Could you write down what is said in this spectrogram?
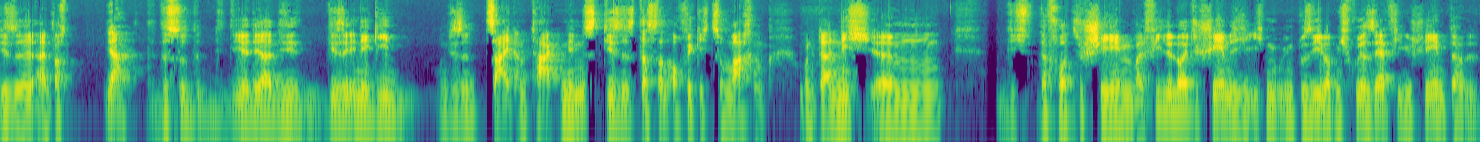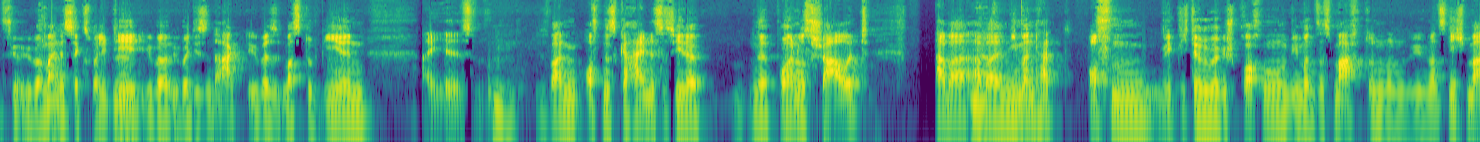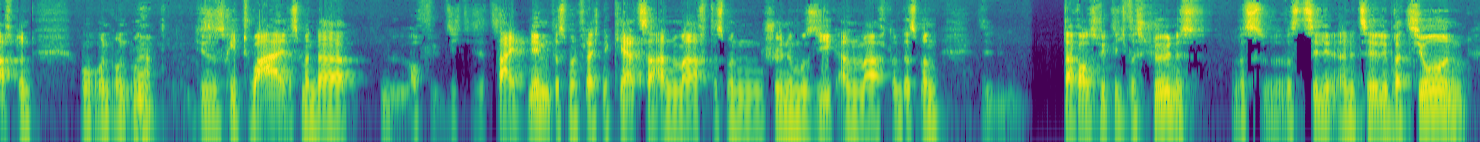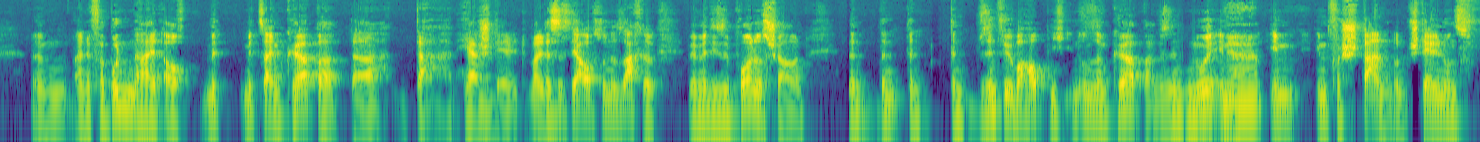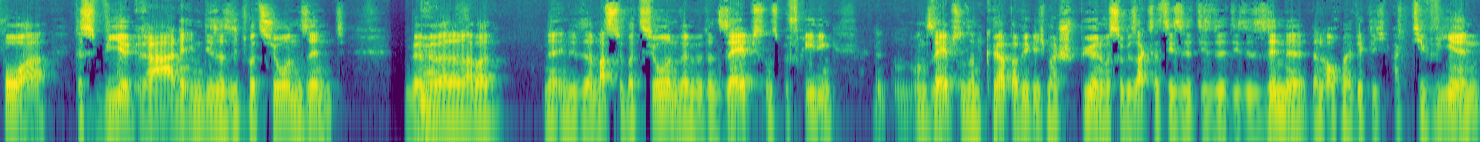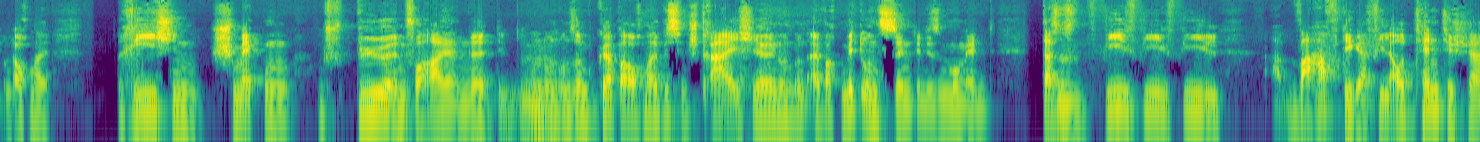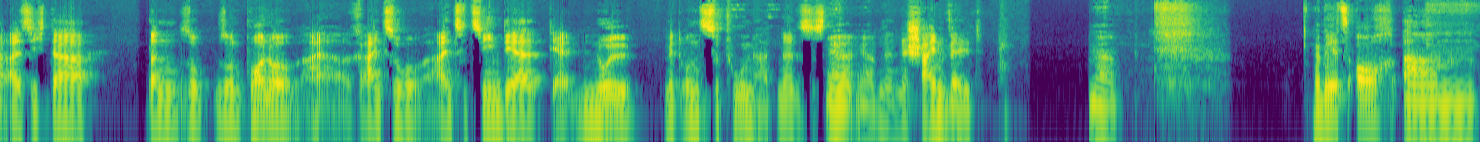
diese einfach, ja, dass du dir die, die, diese Energie und diese Zeit am Tag nimmst, dieses, das dann auch wirklich zu machen und da nicht ähm, dich davor zu schämen, weil viele Leute schämen sich, ich inklusive, habe mich früher sehr viel geschämt dafür, über meine Sexualität, ja. über, über diesen Akt, über Masturbieren. Es, mhm. es war ein offenes Geheimnis, dass jeder ne, Pornos schaut aber, ja. aber niemand hat offen wirklich darüber gesprochen, wie man das macht und, und wie man es nicht macht und, und, und, und ja. dieses Ritual, dass man da auch sich diese Zeit nimmt, dass man vielleicht eine Kerze anmacht, dass man schöne Musik anmacht und dass man daraus wirklich was Schönes, was, was eine Zelebration, ähm, eine Verbundenheit auch mit, mit seinem Körper da, da herstellt. Mhm. Weil das ist ja auch so eine Sache, wenn wir diese Pornos schauen, dann, dann, dann dann sind wir überhaupt nicht in unserem Körper. Wir sind nur im, ja. im, im Verstand und stellen uns vor, dass wir gerade in dieser Situation sind. Wenn ja. wir dann aber ne, in dieser Masturbation, wenn wir dann selbst uns befriedigen und selbst unseren Körper wirklich mal spüren, was du gesagt hast, diese, diese, diese Sinne dann auch mal wirklich aktivieren und auch mal riechen, schmecken spüren vor allem, ne? Mhm. Und, und unserem Körper auch mal ein bisschen streicheln und, und einfach mit uns sind in diesem Moment. Das mhm. ist viel, viel, viel wahrhaftiger, viel authentischer, als sich da dann so, so ein Porno äh, rein zu, einzuziehen, der, der null mit uns zu tun hat. Ne? Das ist eine, ja, ja. eine, eine Scheinwelt. Ja. Wenn wir jetzt auch ähm,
